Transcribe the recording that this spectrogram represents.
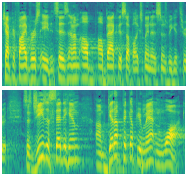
chapter 5, verse 8. It says, and i will I'll back this up, I'll explain it as soon as we get through it. It says, Jesus said to him, um, Get up, pick up your mat, and walk.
